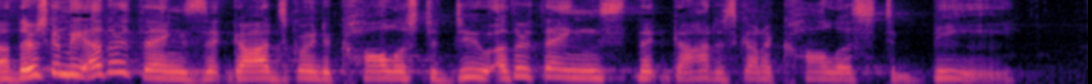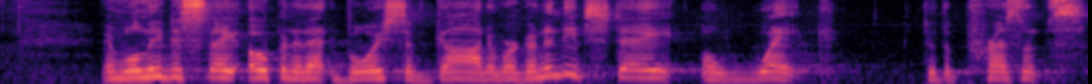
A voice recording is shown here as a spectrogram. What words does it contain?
Now, there's going to be other things that God's going to call us to do, other things that God is going to call us to be. And we'll need to stay open to that voice of God, and we're going to need to stay awake to the presence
